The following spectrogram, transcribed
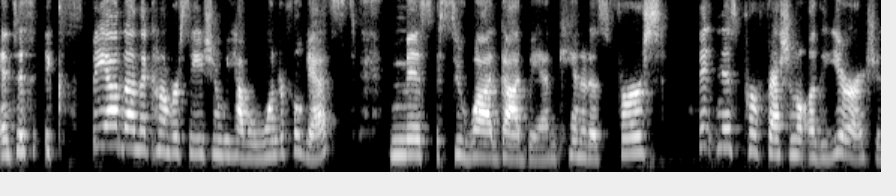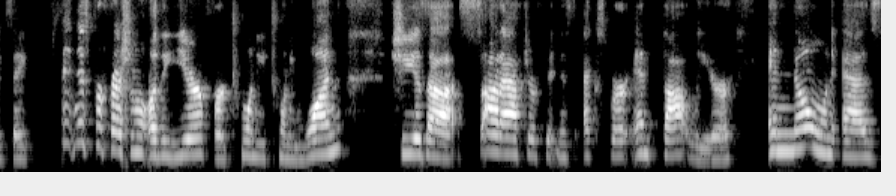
And to expand on the conversation, we have a wonderful guest, Miss Suaad Ghadban, Canada's first fitness professional of the year, I should say, fitness professional of the year for 2021. She is a sought after fitness expert and thought leader and known as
